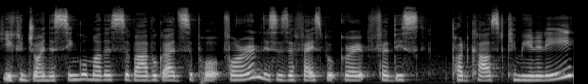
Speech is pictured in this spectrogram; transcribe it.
You can join the Single Mothers Survival Guide Support Forum. This is a Facebook group for this podcast community.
